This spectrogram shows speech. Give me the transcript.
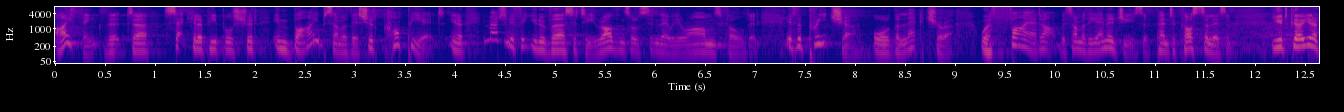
I think that uh, secular people should imbibe some of this, should copy it. You know, imagine if at university, rather than sort of sitting there with your arms folded, if the preacher or the lecturer were fired up with some of the energies of Pentecostalism, you'd go, you know,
